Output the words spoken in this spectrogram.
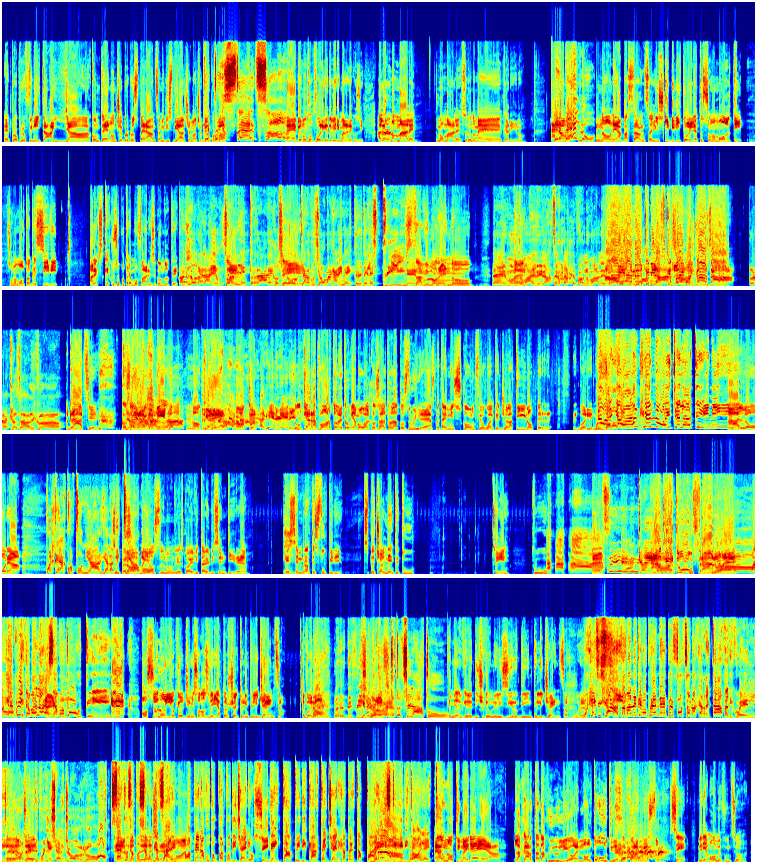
È proprio finita. Aia, con te non c'è proprio speranza. Mi dispiace, ma ci abbiamo provato. Tristezza! È venuto fuori che devi rimanere così. Allora, non male. Non male, secondo me è carino. Dai, Però è bello! non è abbastanza. Gli schibi di toilet sono molti. Sono molto aggressivi. Alex, che cosa potremmo fare secondo te qui? Allora, Lion, Sì. fammi entrare così Sì. dopo l'occhiata possiamo magari mettere delle spine. Stavi Mm. morendo. Eh, molto Eh. male di latte. Fanno male. Aia, eh. mettimi la sch- fai qualcosa! Ecco, sali qua. Grazie! Cos'era il gabibbo? Ok, ok. Vieni, vieni. Tutti a rapporto e troviamo qualcos'altro da costruire. Eh? Aspetta che mi sconfio qualche gelatino per guarirmi un po'. Voglio anche noi gelatini! Allora, Qualche acqua fognaria la sì, però mettiamo? io s- non riesco a evitare di sentire che sembrate stupidi. Specialmente tu. Sì? Tu? Eh. E anche io. Anche tu, strano, eh! Ho capito, ma allora Eh. siamo tutti! Eh, o sono io che oggi mi sono svegliato e ho scelto l'intelligenza? E voi no? Eh, È difficile. Che può eh. essere? Tutto il gelato! Che, mi- che dice che è un elisir di intelligenza pure. Ma che figata! Ma ne devo prendere per forza una carrettata di quelli! Eh, Ne mangiare te- tipo 10 al giorno. Oh, sai anche cosa possiamo piazzare? servono, eh. Ho appena avuto un colpo di genio! Sì. Dei tappi di carta igienica per tappare gli schivi di Brava! toilet! È un'ottima idea! La carta d'Aquilio è molto utile per fare questo. Sì, vediamo come funziona.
